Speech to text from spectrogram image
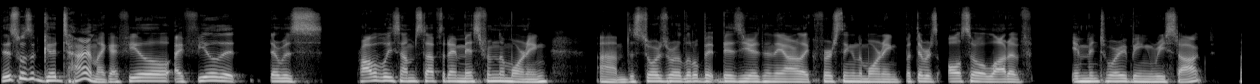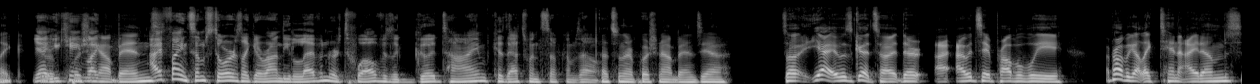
this was a good time. Like I feel, I feel that there was probably some stuff that I missed from the morning. Um, the stores were a little bit busier than they are like first thing in the morning, but there was also a lot of inventory being restocked. Like Yeah, you can't, pushing like, out bins. I find some stores like around 11 or 12 is a good time because that's when stuff comes out. That's when they're pushing out bins. Yeah. So yeah, it was good. So I, there, I, I would say probably, I probably got like ten items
